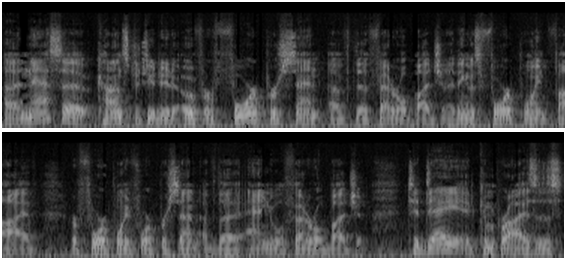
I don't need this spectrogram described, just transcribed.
Uh, NASA constituted over 4% of the federal budget. I think it was 4.5 or 4.4% of the annual federal budget. Today, it comprises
